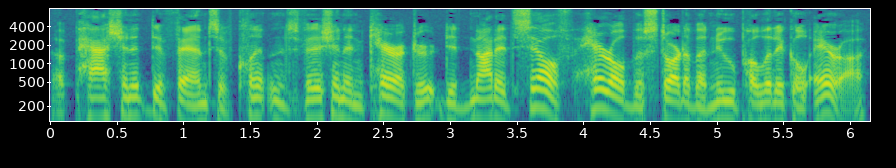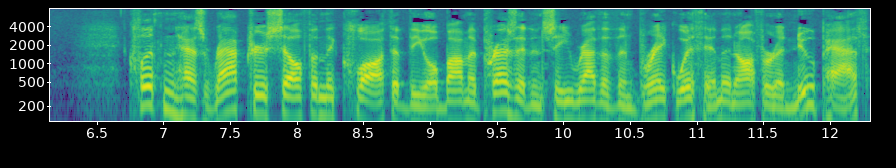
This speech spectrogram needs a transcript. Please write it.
a passionate defense of Clinton's vision and character, did not itself herald the start of a new political era. Clinton has wrapped herself in the cloth of the Obama presidency rather than break with him and offer a new path,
